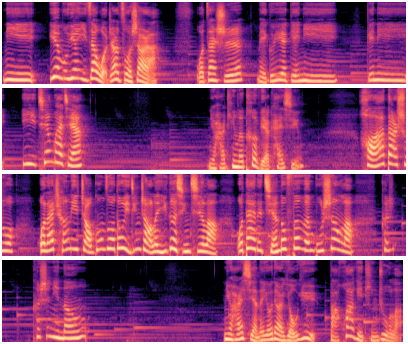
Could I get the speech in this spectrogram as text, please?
你愿不愿意在我这儿做事儿啊？”我暂时每个月给你，给你一千块钱。女孩听了特别开心。好啊，大叔，我来城里找工作都已经找了一个星期了，我带的钱都分文不剩了。可是，可是你能？女孩显得有点犹豫，把话给停住了。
